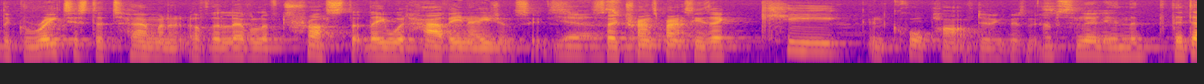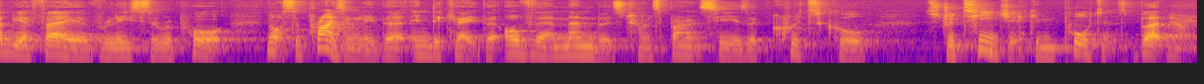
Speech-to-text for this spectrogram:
the greatest determinant of the level of trust that they would have in agencies. Yeah, so right. transparency is a key and core part of doing business. Absolutely, and the, the WFA have released a report, not surprisingly, that indicate that of their members, transparency is a critical strategic importance. But Yeah.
